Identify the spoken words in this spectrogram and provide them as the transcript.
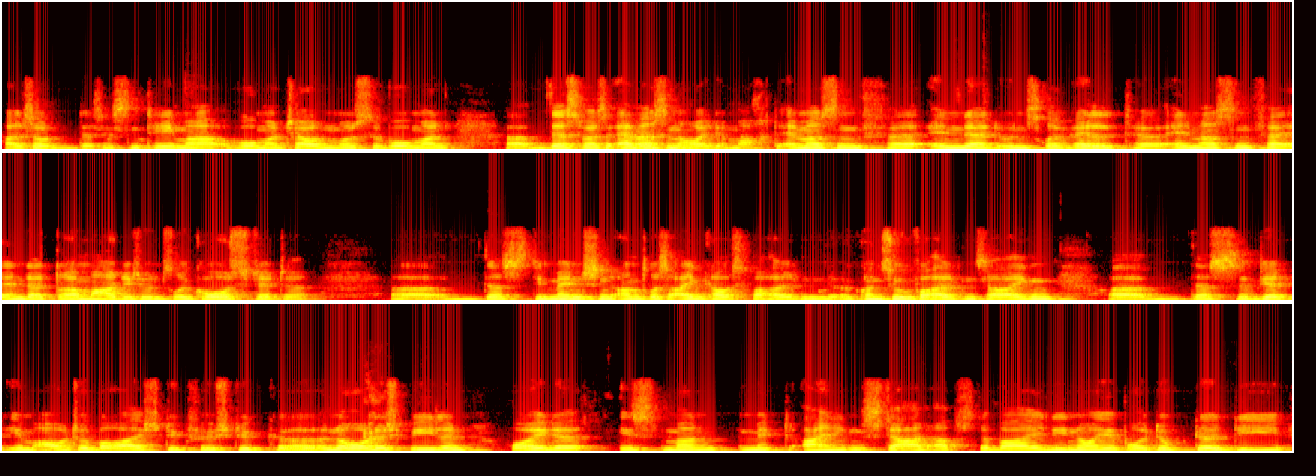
Also das ist ein Thema, wo man schauen muss, wo man das, was Amazon heute macht. Amazon verändert unsere Welt. Äh, Amazon verändert dramatisch unsere Großstädte. Äh, dass die Menschen anderes Einkaufsverhalten, äh, Konsumverhalten zeigen. Äh, das wird im Autobereich Stück für Stück eine Rolle spielen. Heute ist man mit einigen Start-ups dabei, die neue Produkte, die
